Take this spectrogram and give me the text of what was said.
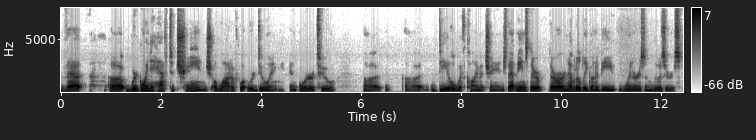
that uh, we're going to have to change a lot of what we're doing in order to uh, uh, deal with climate change. That means there there are inevitably going to be winners and losers.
